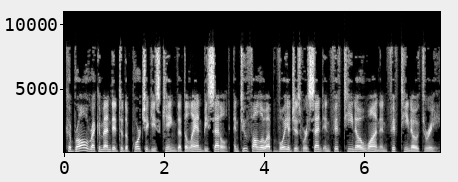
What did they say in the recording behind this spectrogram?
Cabral recommended to the Portuguese king that the land be settled, and two follow-up voyages were sent in 1501 and 1503.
